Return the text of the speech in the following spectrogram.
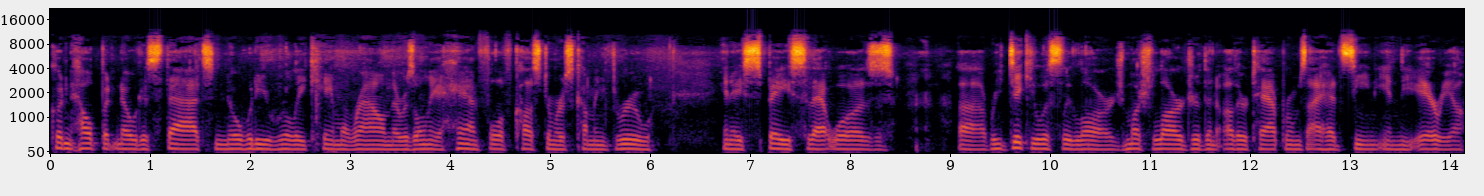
couldn't help but notice that nobody really came around. There was only a handful of customers coming through in a space that was uh, ridiculously large, much larger than other tap rooms I had seen in the area.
